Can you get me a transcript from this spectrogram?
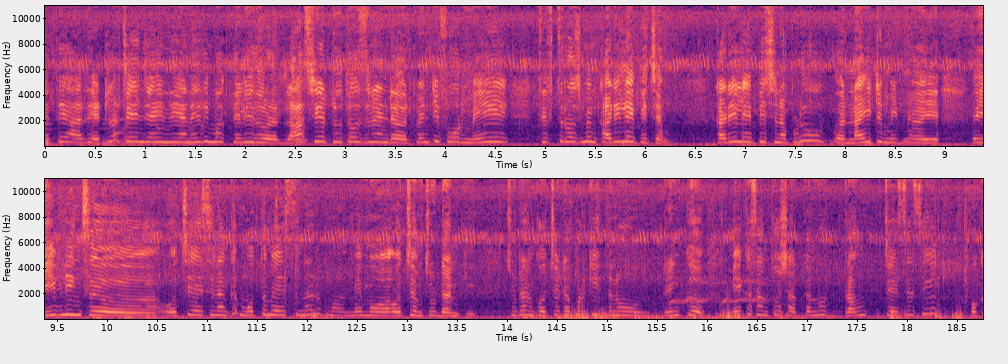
అయితే అది ఎట్లా చేంజ్ అయింది అనేది మాకు తెలియదు last year two thousand and twenty four May fifth రోజు మేము కడీ లేపించాం. కడీ లేపించినప్పుడు నైట్ మిడ్ ఈవినింగ్స్ వచ్చి వేసినాక మొత్తం వేస్తున్నారు. మేము వచ్చాం చూడ్డానికి. చూడడానికి వచ్చేటప్పటికి ఇతను డ్రింక్ మేక సంతోష్ అతను డ్రంక్ చేసేసి ఒక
